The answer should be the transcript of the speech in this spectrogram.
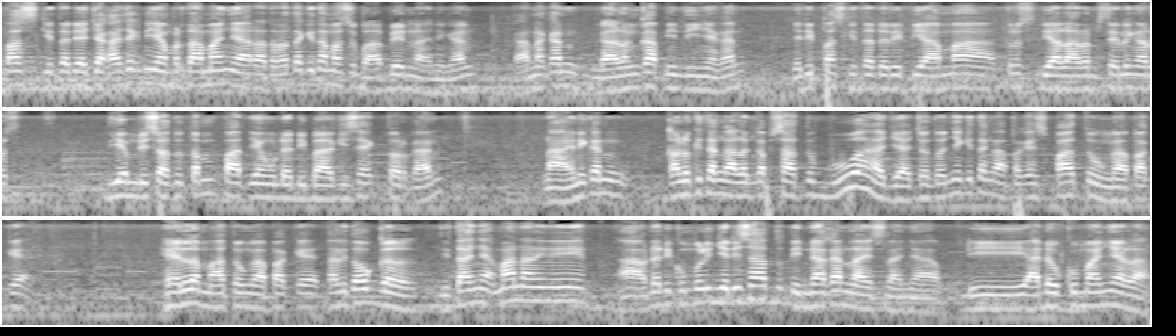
pas kita diajak-ajak nih yang pertamanya rata-rata kita masuk baben lah ini kan karena kan nggak lengkap intinya kan jadi pas kita dari piyama terus di alarm styling harus diam di suatu tempat yang udah dibagi sektor kan nah ini kan kalau kita nggak lengkap satu buah aja contohnya kita nggak pakai sepatu nggak pakai helm atau nggak pakai tali togel ditanya mana ini ah udah dikumpulin jadi satu tindakan lah istilahnya di ada hukumannya lah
